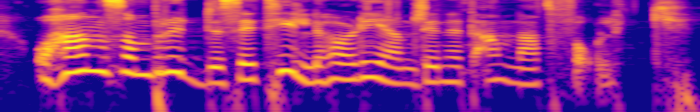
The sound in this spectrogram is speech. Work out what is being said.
Och han som brydde sig tillhörde egentligen ett annat folk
